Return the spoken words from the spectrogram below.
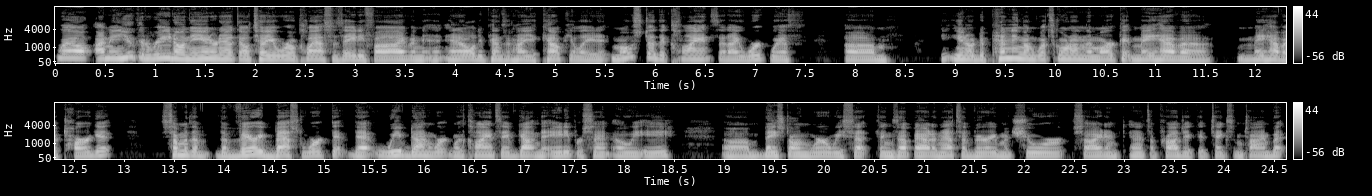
Well i mean you can read on the internet they'll tell you world class is 85 and, and it all depends on how you calculate it. Most of the clients that i work with um, you know depending on what's going on in the market may have a may have a target. Some of the the very best work that that we've done working with clients they've gotten to 80% oee um, based on where we set things up at. And that's a very mature site and, and it's a project that takes some time. But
